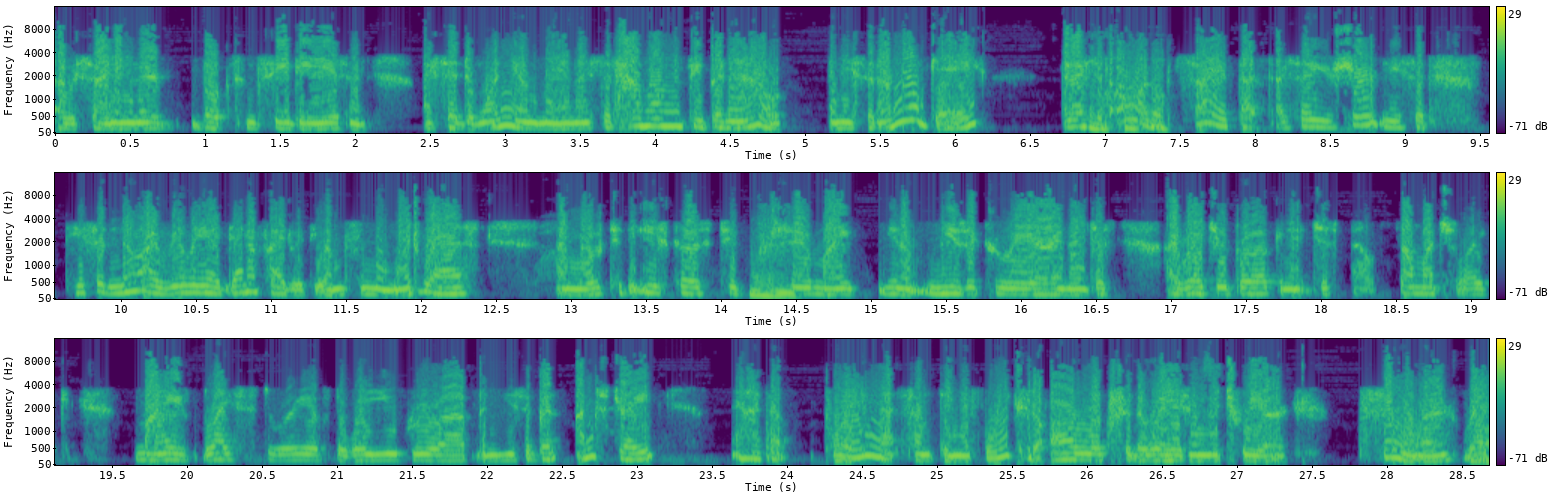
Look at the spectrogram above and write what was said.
I was signing their books and CDs, and I said to one young man, I said, "How long have you been out?" And he said, "I'm not gay." And I said, "Oh, I'm sorry. I thought I saw your shirt." And he said, "He said, no, I really identified with you. I'm from the Midwest. I moved to the East Coast to pursue my, you know, music career, and I just I read your book, and it just felt so much like my life story of the way you grew up." And he said, "But I'm straight." And I thought, boy, isn't that something? If we could all look for the ways in which we are similar rather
